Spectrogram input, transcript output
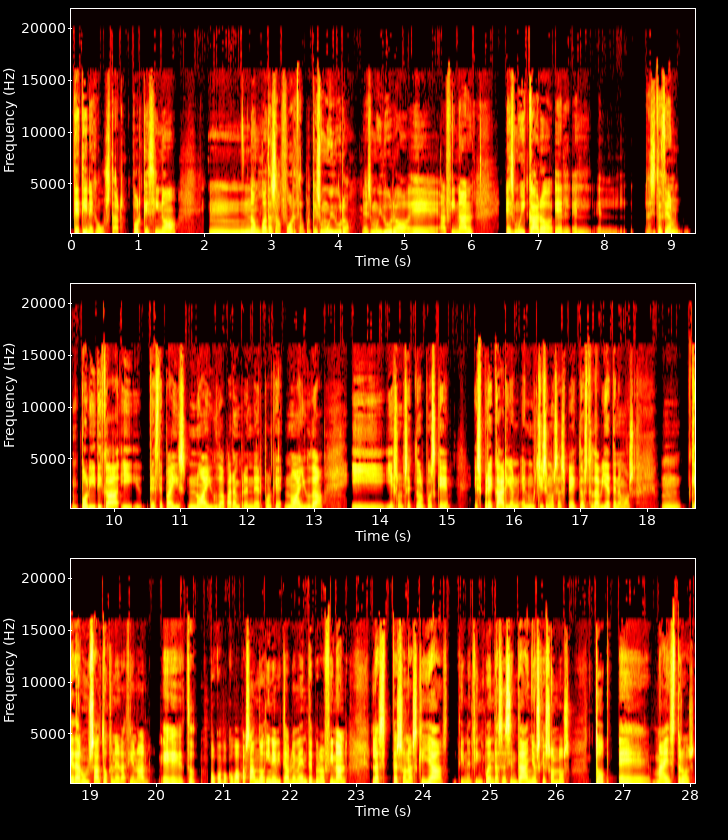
te tiene que gustar, porque si no, mm, no encuentras esa fuerza, porque es muy duro, es muy duro, eh, al final es muy caro el, el, la situación política y de este país no ayuda para emprender porque no ayuda y, es un sector pues que es precario en, muchísimos aspectos. Todavía tenemos mm, que dar un salto generacional. Eh, poco a poco va pasando inevitablemente pero al final las personas que ya tienen 50 60 años que son los top eh, maestros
